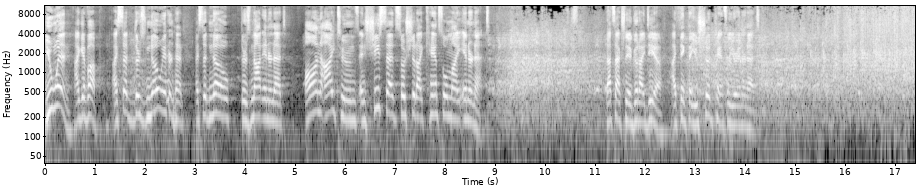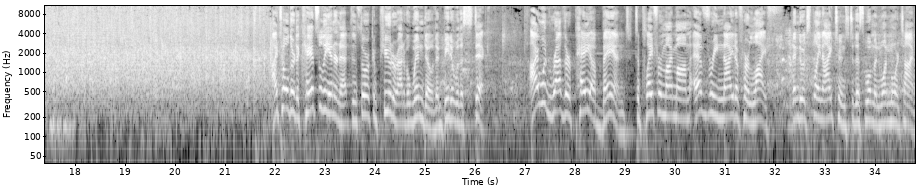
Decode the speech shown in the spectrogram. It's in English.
you win. I give up. I said, There's no internet. I said, No, there's not internet on iTunes. And she said, So should I cancel my internet? That's actually a good idea. I think that you should cancel your internet. I told her to cancel the internet and throw her computer out of a window than beat it with a stick. I would rather pay a band to play for my mom every night of her life than to explain iTunes to this woman one more time.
